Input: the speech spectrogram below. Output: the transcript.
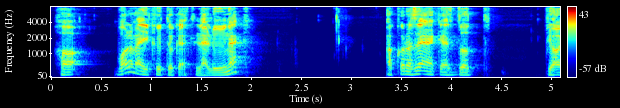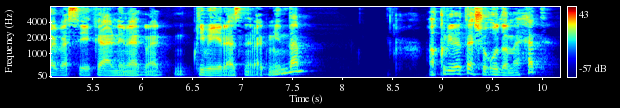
Ha valamelyik kötöket lelőnek, akkor az elkezd ott jajveszékelni, meg, meg kivérezni, meg minden, akkor a tesó oda mehet,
